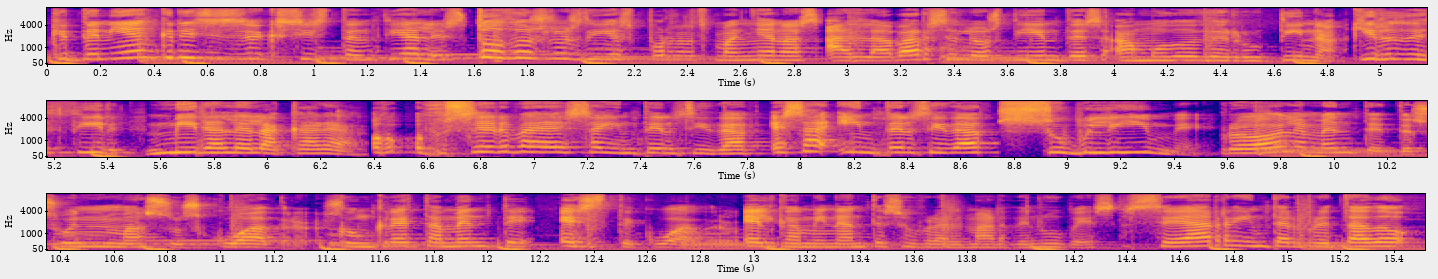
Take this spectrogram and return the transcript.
que tenían crisis existenciales todos los días por las mañanas al lavarse los dientes a modo de rutina. Quiero decir, mírale la cara, observa esa intensidad, esa intensidad sublime. Probablemente te suenen más sus cuadros, concretamente este cuadro, El caminante sobre el mar de nubes. Se ha reinterpretado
